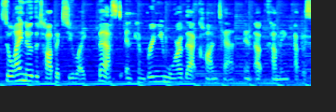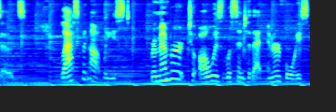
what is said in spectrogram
so I know the topics you like best and can bring you more of that content in upcoming episodes. Last but not least, remember to always listen to that inner voice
